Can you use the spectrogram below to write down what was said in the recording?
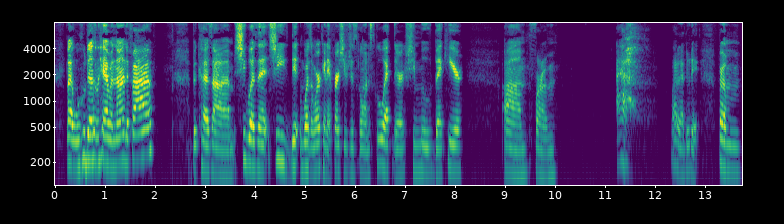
like, who doesn't have a 9 to 5 because um she wasn't she didn't wasn't working at first she was just going to school after she moved back here um, from ah, why did I do that? From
